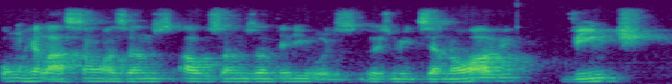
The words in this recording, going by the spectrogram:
com relação aos anos, aos anos anteriores, 2019, 20,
